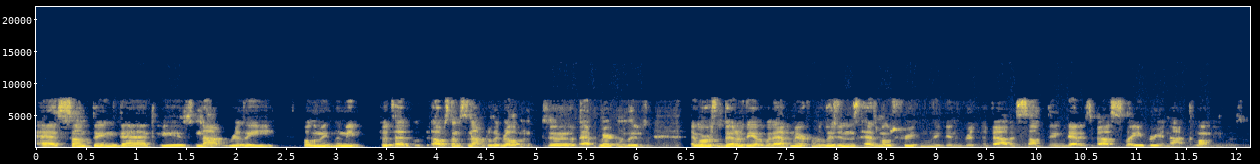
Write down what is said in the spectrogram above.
as something that is not really well, let me let me put that. I was going to say not really relevant to African American religions. It works better the other way. African American religions has most frequently been written about as something that is about slavery and not colonialism.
